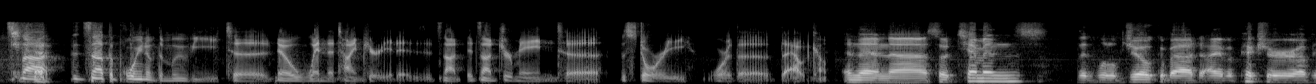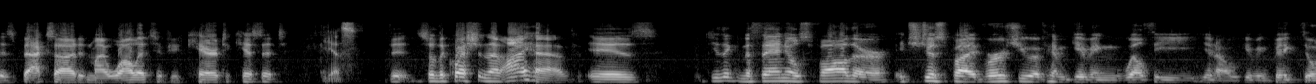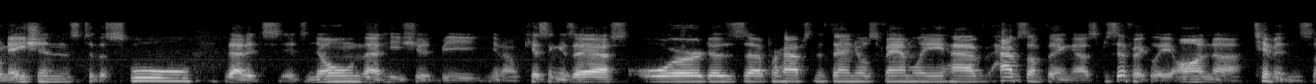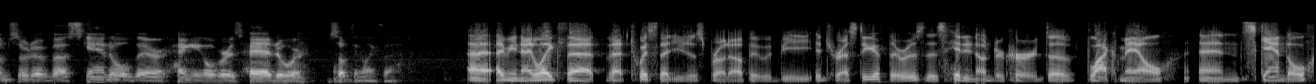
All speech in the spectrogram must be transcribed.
It's not. it's not the point of the movie to know when the time period is. It's not. It's not germane to the story or the the outcome. And then, uh, so Timmons, the little joke about I have a picture of his backside in my wallet if you care to kiss it. Yes. The, so the question that I have is do you think Nathaniel's father, it's just by virtue of him giving wealthy, you know, giving big donations to the school, that it's it's known that he should be, you know, kissing his ass, or does uh, perhaps Nathaniel's family have have something uh, specifically on uh, Timmons, some sort of uh, scandal there hanging over his head, or something like that? I mean, I like that that twist that you just brought up. It would be interesting if there was this hidden undercurrent of blackmail and scandal.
